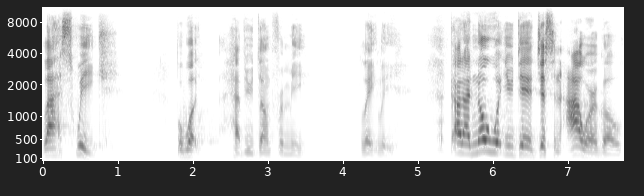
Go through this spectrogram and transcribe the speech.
last week, but what have you done for me lately? God, I know what you did just an hour ago,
